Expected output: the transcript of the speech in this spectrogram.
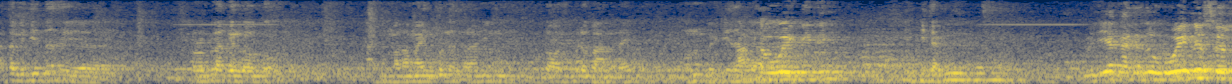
आता मी तिथंच रोडला गेलो होतो. आणि मला माहीत पडलं सरांनी मोठं हॉस्पिटल बांधलं आहे म्हणून भेटी आता झाली वय किती? म्हणजे एखाद्याचं वय नसेल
